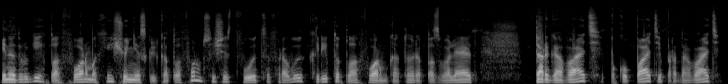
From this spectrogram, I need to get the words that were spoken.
и на других платформах, еще несколько платформ существует, цифровых криптоплатформ, которые позволяют торговать, покупать и продавать,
